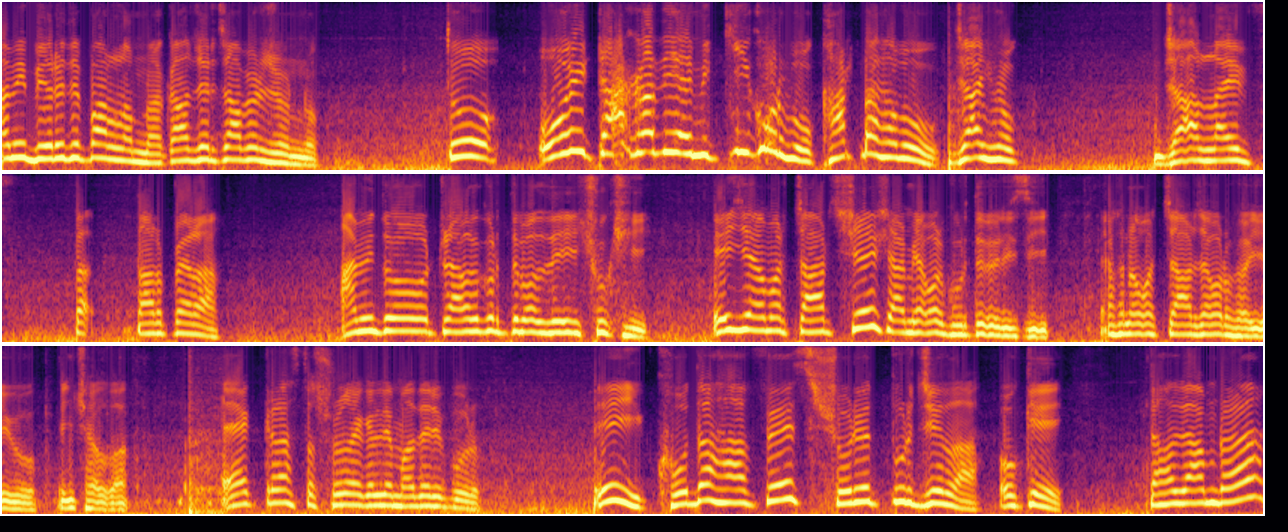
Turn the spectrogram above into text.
আমি বেরোতে পারলাম না কাজের চাপের জন্য। তো ওই টাকা দিয়ে আমি কি করব? খাটটা খাব যাই হোক, যা লাইফ তার প্যারা। আমি তো ট্রাভেল করতে পারলেই সুখী। এই যে আমার চার্জ শেষ, আমি আবার ঘুরতে পেরেছি এখন আমার চার্জ আবার হয়ে যাব ইনশাল্লাহ। এক রাস্তা সোজা গেলে মাদারীপুর। এই খোদা হাফেজ শরীয়তপুর জেলা। ওকে তাহলে আমরা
